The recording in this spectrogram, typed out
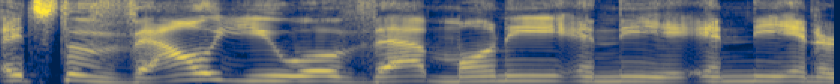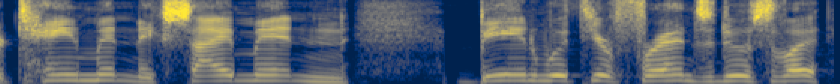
It's the value of that money and the in the entertainment and excitement and being with your friends and doing stuff like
